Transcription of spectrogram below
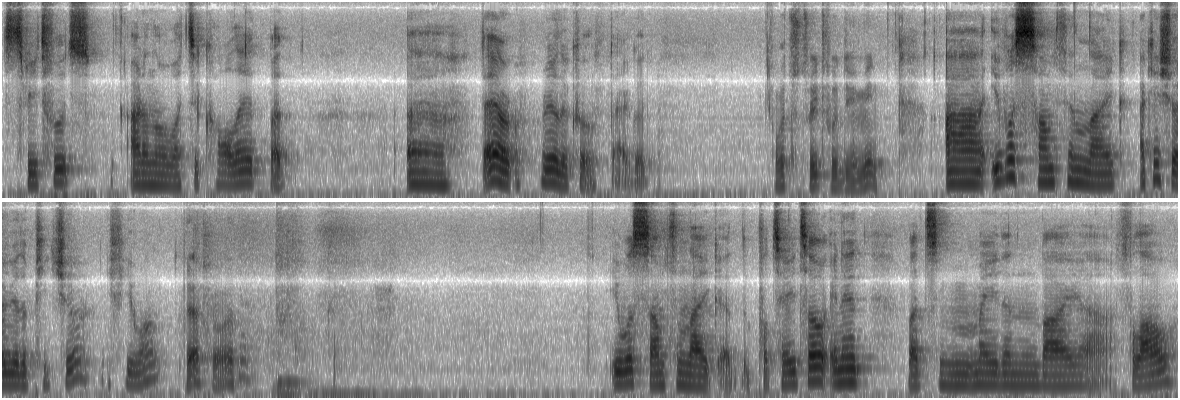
street foods. I don't know what to call it, but uh, they are really cool. They're good. What street food do you mean? Uh, it was something like I can show you the picture if you want. Yeah, go ahead. It was something like uh, the potato in it, but made in by uh, flour.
